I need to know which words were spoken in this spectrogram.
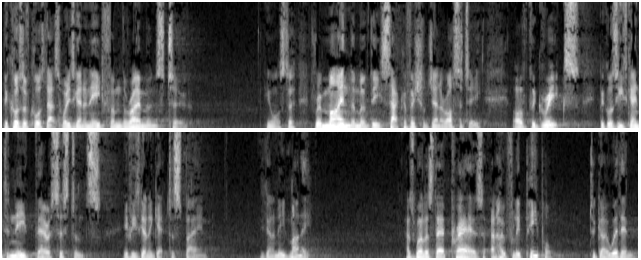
Because, of course, that's what he's going to need from the Romans too. He wants to remind them of the sacrificial generosity of the Greeks because he's going to need their assistance if he's going to get to Spain. He's going to need money, as well as their prayers and hopefully people to go with him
